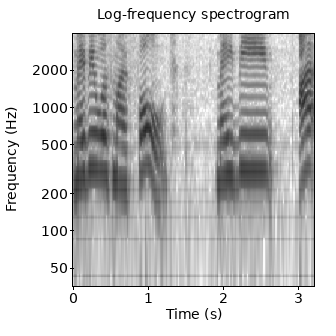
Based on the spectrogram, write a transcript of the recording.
maybe it was my fault. Maybe I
